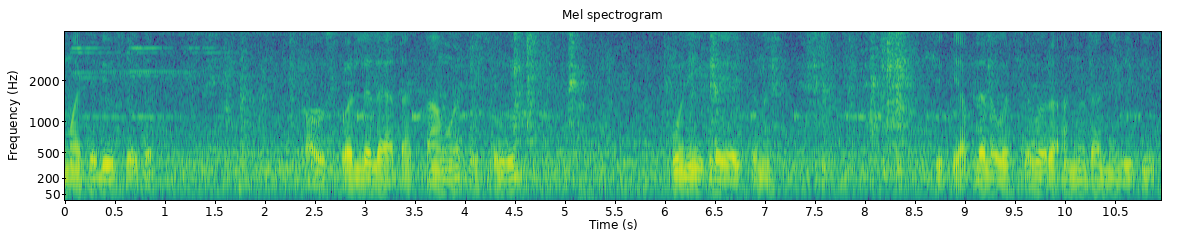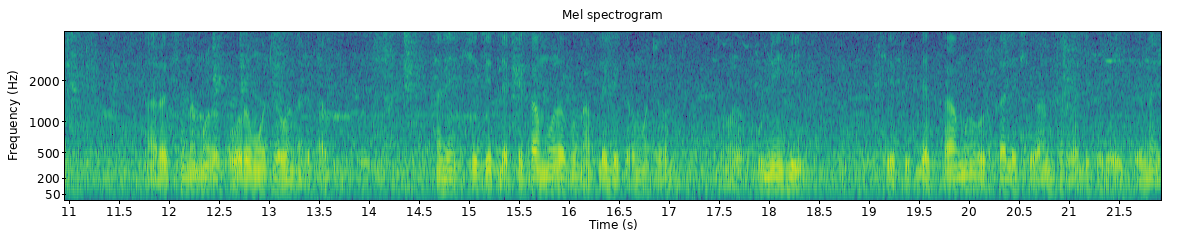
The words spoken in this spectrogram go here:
कामाचे दिवस येतात पाऊस पडलेला आहे आता कामं सोडून कोणी इकडे यायचं नाही. शेती आपल्याला वर्षभर अन्नधान्य देते. आरक्षणामुळं पोरं मोठे होणार आहेत आपण आणि शेतीतल्या पिकामुळं पण आपले लेकर मोठे होणार त्यामुळं कुणीही शेतीतल्या कामं उरकाल्याशिवाय अंतर्गालीकडे यायचं नाही.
